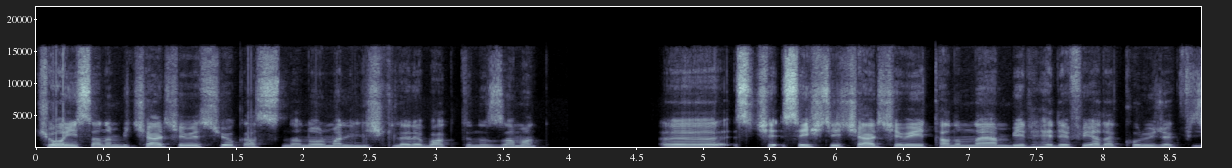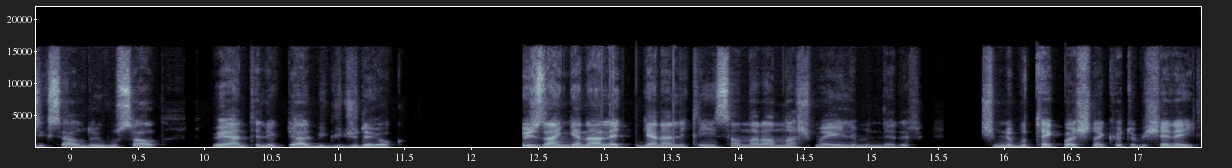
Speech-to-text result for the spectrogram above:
Çoğu insanın bir çerçevesi yok aslında normal ilişkilere baktığınız zaman. Ee, seçtiği çerçeveyi tanımlayan bir hedefi ya da koruyacak fiziksel, duygusal ve entelektüel bir gücü de yok. O yüzden genellikle, genellikle insanlar anlaşma eğilimindedir. Şimdi bu tek başına kötü bir şey değil.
